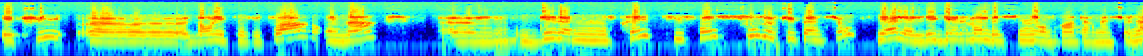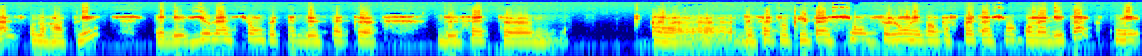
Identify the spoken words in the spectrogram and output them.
Et puis euh, dans les territoires, on a euh, des administrés qui sont sous occupation, qui elle est légalement définie en droit international, il faut le rappeler. Il y a des violations peut-être de cette de cette euh, de cette occupation selon les interprétations qu'on a des textes, mais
